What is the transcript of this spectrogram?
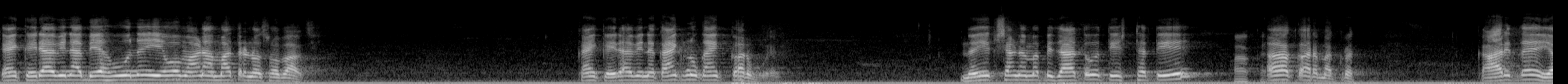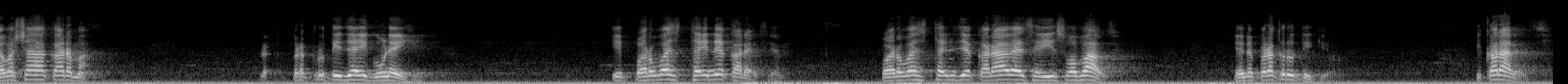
કઈ કર્યા વિના બેહવું નહીં એવો માણસ માત્રનો સ્વભાવ છે. કાંઈ કર્યા વિના કાંઈકનું કાંઈક કરવું એમ. નહીં ક્ષણમપી જાતું તિષ્ઠતી અકર્મ. કૃત કાર્યતે યવશા કર્મ. પ્રકૃતિ જય ગુણે એ પરવશ થઈને કરે છે પરવશ થઈને જે કરાવે છે એ સ્વભાવ છે. એને પ્રકૃતિ કયો એ કરાવે છે.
